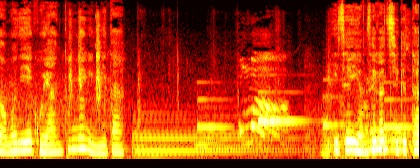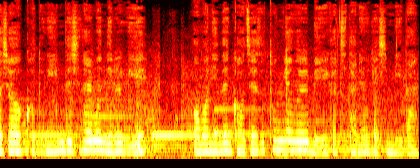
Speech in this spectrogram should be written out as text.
어머니의 고향 통영입니다. 엄마. 이제 연세가 지긋하셔 거동이 힘드신 할머니를 위해 어머니는 거제에서 통영을 매일같이 다녀오 계십니다.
